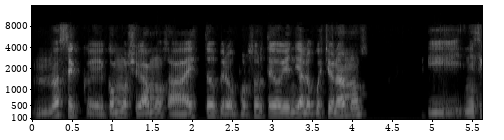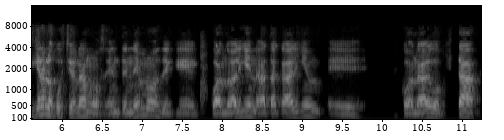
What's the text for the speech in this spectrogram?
no sé eh, cómo llegamos a esto, pero por suerte hoy en día lo cuestionamos y ni siquiera lo cuestionamos, entendemos de que cuando alguien ataca a alguien eh, con algo que está,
